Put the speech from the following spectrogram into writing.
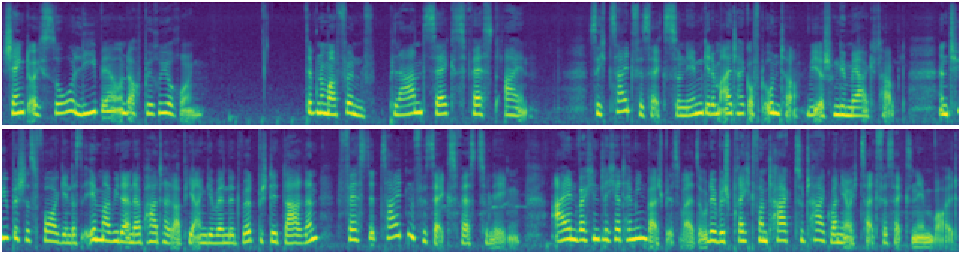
schenkt euch so Liebe und auch Berührung. Tipp Nummer 5. Plant Sex fest ein. Sich Zeit für Sex zu nehmen, geht im Alltag oft unter, wie ihr schon gemerkt habt. Ein typisches Vorgehen, das immer wieder in der Paartherapie angewendet wird, besteht darin, feste Zeiten für Sex festzulegen. Ein wöchentlicher Termin beispielsweise oder ihr besprecht von Tag zu Tag, wann ihr euch Zeit für Sex nehmen wollt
